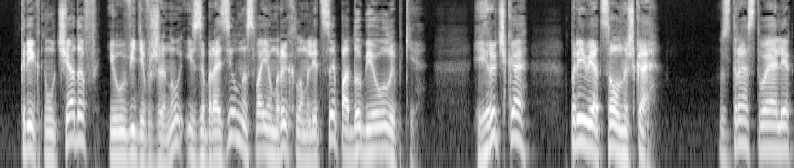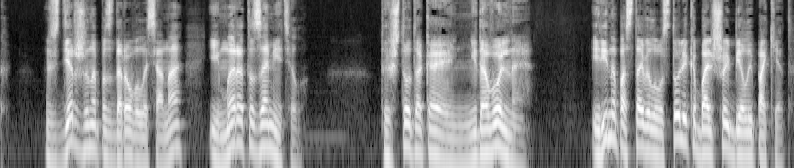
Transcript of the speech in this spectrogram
— крикнул Чадов и, увидев жену, изобразил на своем рыхлом лице подобие улыбки. «Ирочка? Привет, солнышко!» «Здравствуй, Олег!» Сдержанно поздоровалась она — и мэр это заметил. «Ты что такая недовольная?» Ирина поставила у столика большой белый пакет.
